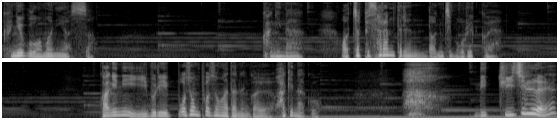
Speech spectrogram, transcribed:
근육 어머니였어. 광인아, 어차피 사람들은 넌지 모를 거야. 광인이 이불이 뽀송뽀송하다는 걸 확인하고 하, 니 뒤질래?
